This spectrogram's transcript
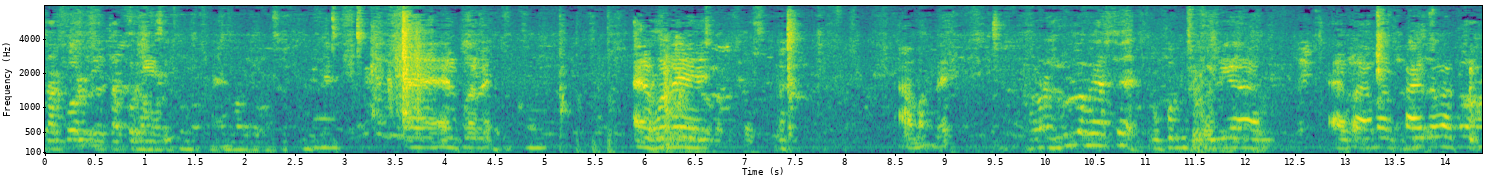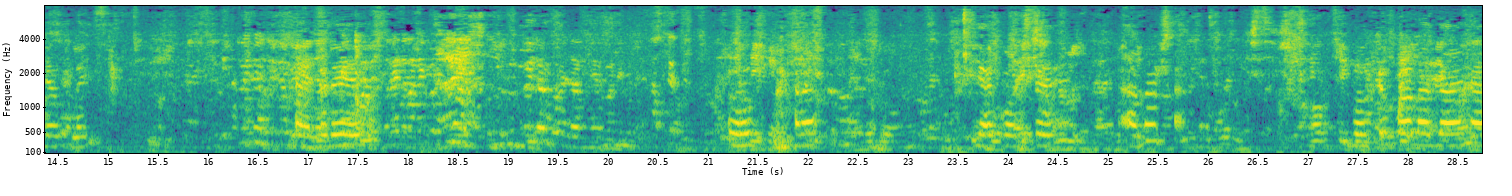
তারপর তারপর এরপরে এরপরে আমাদের এবার আমার খাওয়া দাওয়া খুঁজে ফেলাইছে তারপরে খুব খারাপ ইয়া করছে আমার সাথে মুখে বলা যায় না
